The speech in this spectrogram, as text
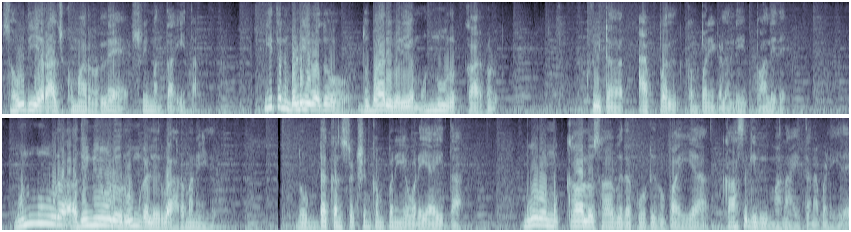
ಸೌದಿಯ ರಾಜ್ಕುಮಾರರಲ್ಲೇ ಶ್ರೀಮಂತ ಈತ. ಈತನ ಬಳಿ ಇರೋದು ದುಬಾರಿ ಬೆಲೆಯ ಮುನ್ನೂರು ಕಾರ್ಗಳು. ಟ್ವಿಟರ್ ಆ್ಯಪಲ್ ಕಂಪನಿಗಳಲ್ಲಿ ಪಾಲಿದೆ. ಮುನ್ನೂರ ಹದಿನೇಳು ರೂಮ್ಗಳಿರುವ ಅರಮನೆ ಇದೆ. ದೊಡ್ಡ ಕನ್ಸ್ಟ್ರಕ್ಷನ್ ಕಂಪನಿಯ ಒಡೆಯ ಈತ ಮೂರು ಮುಕ್ಕಾಲು ಸಾವಿರ ಕೋಟಿ ರೂಪಾಯಿಯ ಖಾಸಗಿ ವಿಮಾನ ಈತನ ಬಳಿ ಇದೆ.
